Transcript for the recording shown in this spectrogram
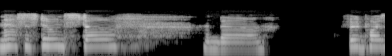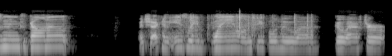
NASA's doing stuff, and uh, food poisoning's gone up, which I can easily blame on people who uh, go after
